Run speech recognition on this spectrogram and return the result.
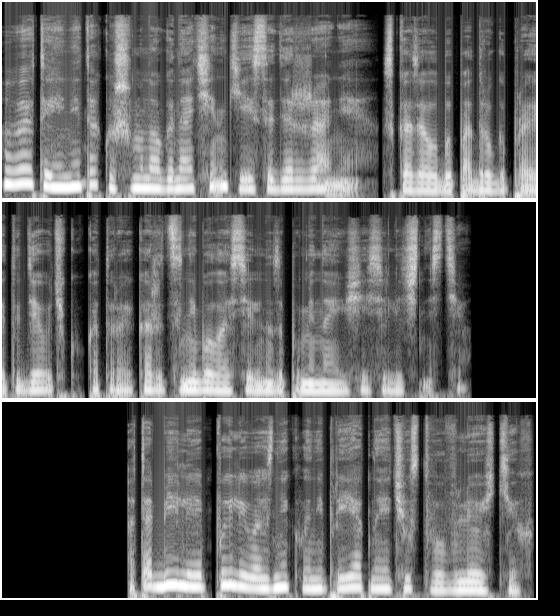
«В этой не так уж много начинки и содержания», — сказала бы подруга про эту девочку, которая, кажется, не была сильно запоминающейся личностью. От обилия пыли возникло неприятное чувство в легких,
